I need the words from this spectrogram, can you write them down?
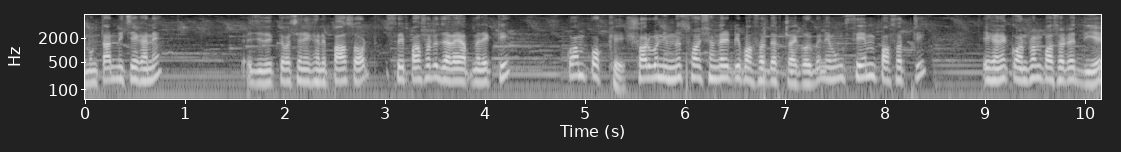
এবং তার নিচে এখানে, এই যে দেখতে পাচ্ছেন, এখানে পাসওয়ার্ড সেই পাসওয়ার্ডের জায়গায় আপনার একটি কমপক্ষে সর্বনিম্ন ছয় সংখ্যার একটি পাসওয়ার্ড ট্রাই করবেন এবং সেম পাসওয়ার্ডটি এখানে কনফার্ম পাসওয়ার্ডে দিয়ে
